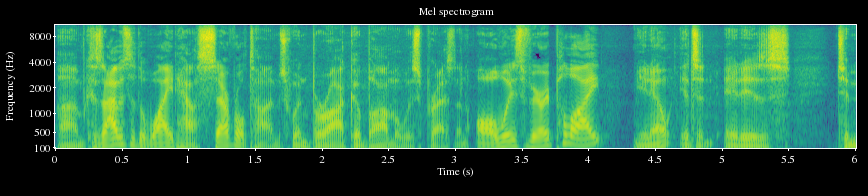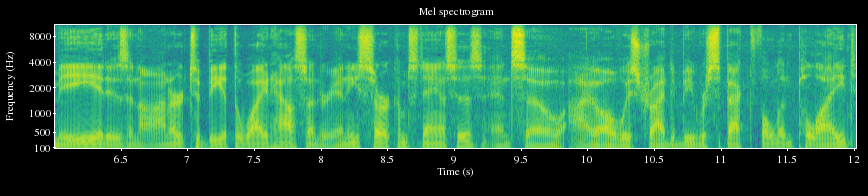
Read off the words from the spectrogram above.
because um, I was at the White House several times when Barack Obama was president. Always very polite. You know, it's a, it is to me, it is an honor to be at the White House under any circumstances. And so I always tried to be respectful and polite.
